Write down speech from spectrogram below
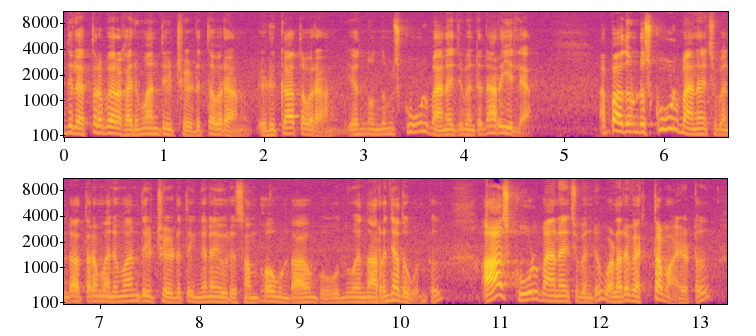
ഇതിൽ എത്ര പേർ ഹനുമാൻ ദീക്ഷ എടുത്തവരാണ് എടുക്കാത്തവരാണ് എന്നൊന്നും സ്കൂൾ മാനേജ്മെന്റിന് അറിയില്ല. അപ്പോൾ അതുകൊണ്ട് സ്കൂൾ മാനേജ്മെന്റ് അത്തരം ഹനുമാൻ ദീക്ഷ എടുത്ത് ഇങ്ങനെ ഒരു സംഭവം ഉണ്ടാകാൻ പോകുന്നു എന്നറിഞ്ഞതുകൊണ്ട് ആ സ്കൂൾ മാനേജ്മെന്റ് വളരെ വ്യക്തമായിട്ട്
